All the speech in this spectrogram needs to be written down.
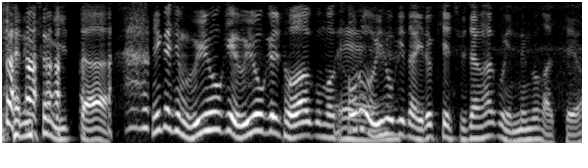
가능성이 있다. 그러니까 지금 의혹에 의혹을 더하고 막 네. 서로 의혹이다 이렇게 주장하고 있는 것 같아요.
